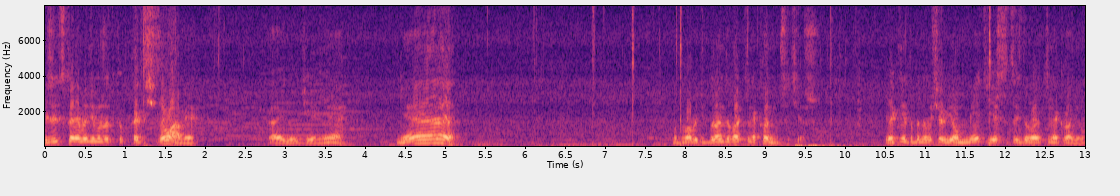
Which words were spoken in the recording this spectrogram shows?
Jeżeli z konia będzie można tylko pchać, załamie. Ej, ludzie, nie. Nie! Bo to ma być broń do walki na koniu przecież. Jak nie, to będę musiał ją mieć i jeszcze coś do walki na koniu.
